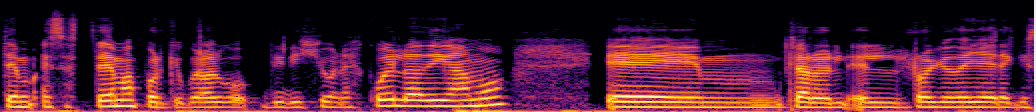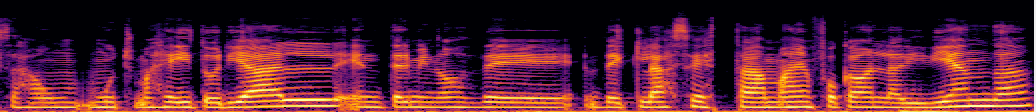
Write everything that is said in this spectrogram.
tem- esos temas, porque por algo dirigió una escuela, digamos, em, claro, el, el rollo de ella era quizás aún mucho más editorial, en términos de, de clase está más enfocado en la vivienda,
